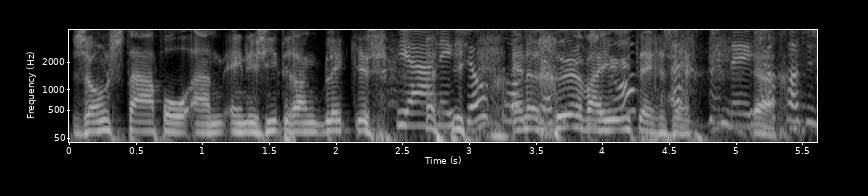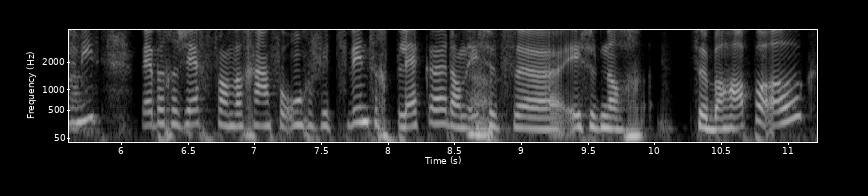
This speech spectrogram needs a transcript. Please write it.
zo'n stapel aan energiedrankblikjes. Ja, nee, zo groot En een geur waar je u tegen zegt. nee, zo groot is het niet. We hebben gezegd van we gaan voor ongeveer 20 plekken. Dan is, het, eh, is het nog te behappen ook.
